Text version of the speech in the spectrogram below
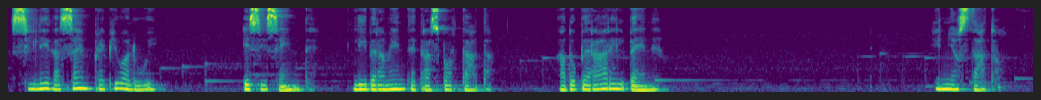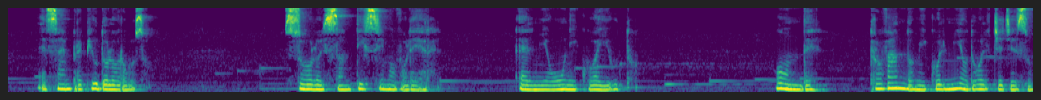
si lega sempre più a Lui e si sente liberamente trasportata ad operare il bene. Il mio stato è sempre più doloroso. Solo il Santissimo Volere è il mio unico aiuto. Onde, trovandomi col mio dolce Gesù,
